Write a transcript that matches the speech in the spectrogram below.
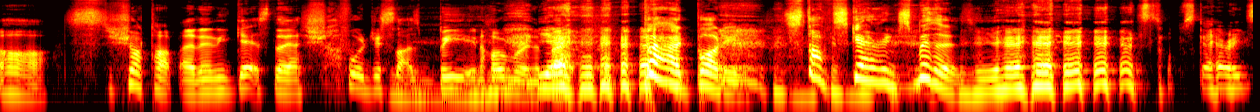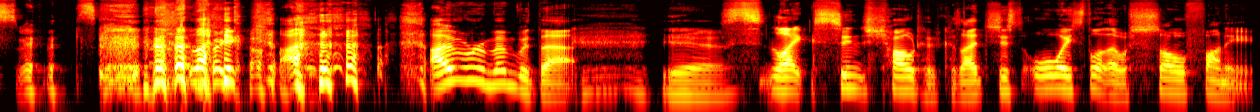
Oh, shut up! And then he gets the shovel, and just starts beating Homer in the back. Bad body, stop scaring Smithers. Yeah. Stop scaring Smithers. Oh like, I, I've remembered that yeah. like since childhood because I just always thought that was so funny.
